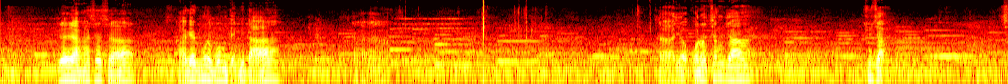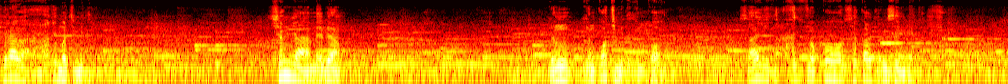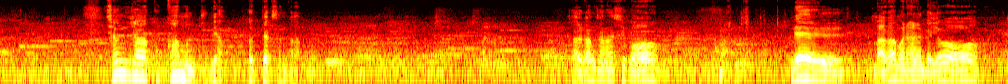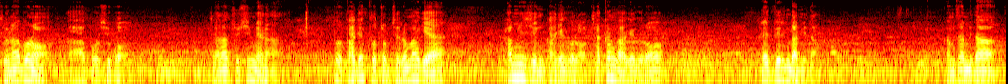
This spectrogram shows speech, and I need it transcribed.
연락하셔서 가격문을 보면 됩니다. 자, 요 고로청자 주자 철화가 아주 멋집니다. 청자 매병 영, 영꽃입니다. 영꽃 사이즈도 아주 좋고 색깔도 일색입니다. 청자 국화문 주병 흑백성감 잘 감상하시고 내일 마감을 하는데 요 전화번호 다 보시고 전화 주시면은 또 가격도 좀 저렴하게 합리적인 가격으로 착한 가격으로 해드린답니다. 감사합니다.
